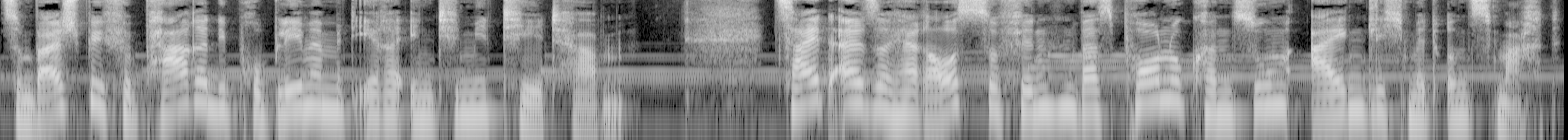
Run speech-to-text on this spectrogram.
Zum Beispiel für Paare, die Probleme mit ihrer Intimität haben. Zeit also herauszufinden, was Pornokonsum eigentlich mit uns macht.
